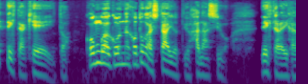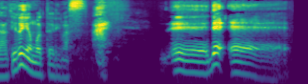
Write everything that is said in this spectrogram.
ってきた経緯と、今後はこんなことがしたいよっていう話をできたらいいかなというふうに思っております。はい。えー、で、えー、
